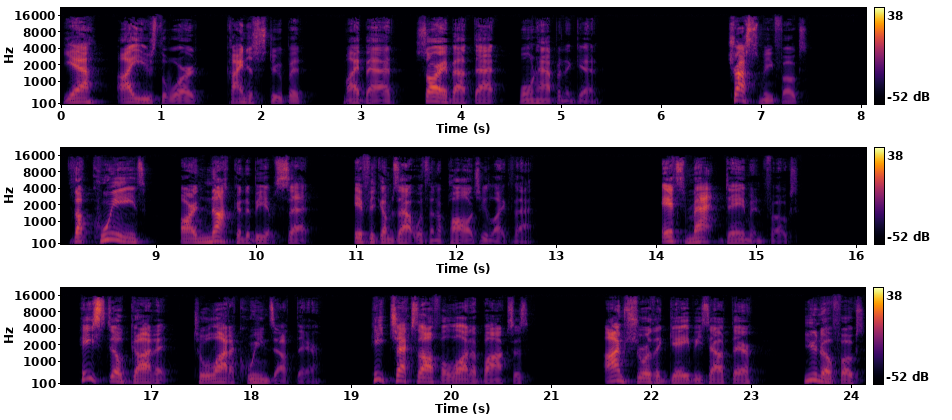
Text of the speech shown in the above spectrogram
Yeah, I used the word, kind of stupid. My bad. Sorry about that. Won't happen again. Trust me, folks, the Queens are not going to be upset if he comes out with an apology like that. It's Matt Damon, folks. He's still got it to a lot of queens out there. He checks off a lot of boxes. I'm sure the Gabies out there, you know, folks,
